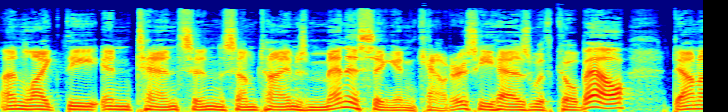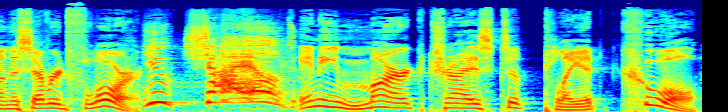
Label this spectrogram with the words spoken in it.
unlike the intense and sometimes menacing encounters he has with Cobel down on the severed floor. You child! Any Mark tries to play it cool.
